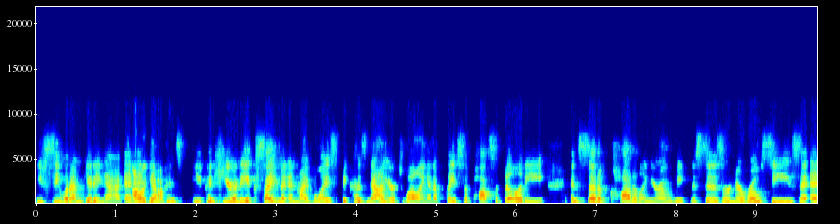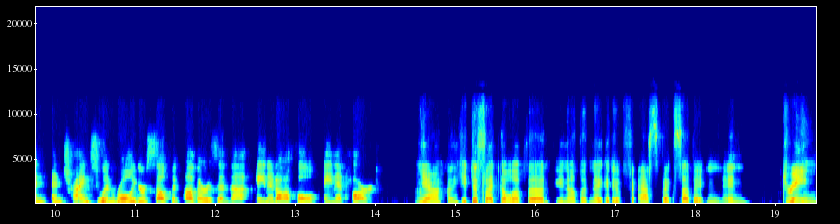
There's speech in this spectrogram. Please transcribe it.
you see what I'm getting at, and, oh, yeah. you can you can hear the excitement in my voice because now you're dwelling in a place of possibility instead of coddling your own weaknesses or neuroses and and trying to enroll yourself in others and that ain't it awful, ain't it hard. Yeah, uh, you just let go of the you know the negative aspects of it and and dream.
